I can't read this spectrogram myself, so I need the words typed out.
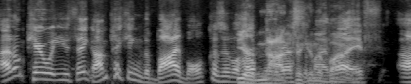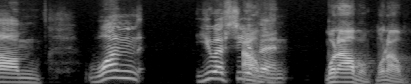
I, I don't care what you think. I'm picking the Bible because it'll You're help me the rest of my life. Um, one UFC album. event. One album. One album.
